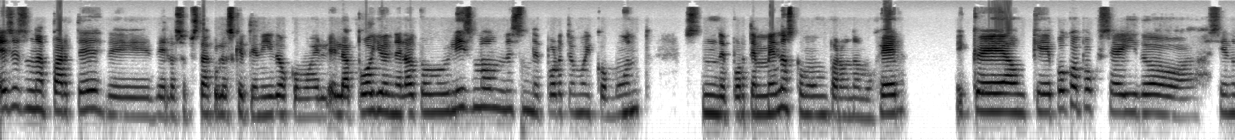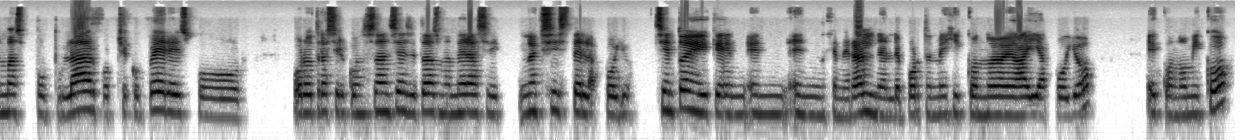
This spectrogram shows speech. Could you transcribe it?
Esa es una parte de, los obstáculos que he tenido, como el, apoyo en el automovilismo, es un deporte muy común, es un deporte menos común para una mujer y que aunque poco a poco se ha ido haciendo más popular por Checo Pérez, por, otras circunstancias, de todas maneras eh, no existe el apoyo. Siento que en general en el deporte en México no hay apoyo económico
